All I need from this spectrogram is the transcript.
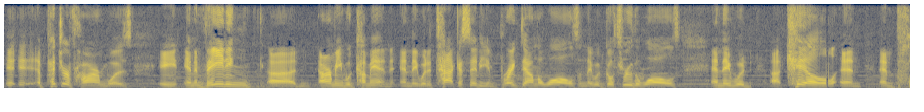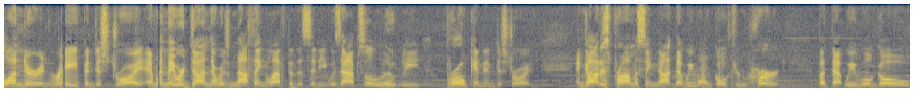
It, it, a picture of harm was an invading uh, army would come in and they would attack a city and break down the walls and they would go through the walls and they would uh, kill and, and plunder and rape and destroy. And when they were done, there was nothing left of the city. It was absolutely broken and destroyed. And God is promising not that we won't go through hurt, but that we will go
